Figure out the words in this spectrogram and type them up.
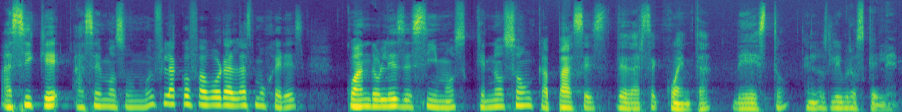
Así que hacemos un muy flaco favor a las mujeres cuando les decimos que no son capaces de darse cuenta de esto en los libros que leen.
